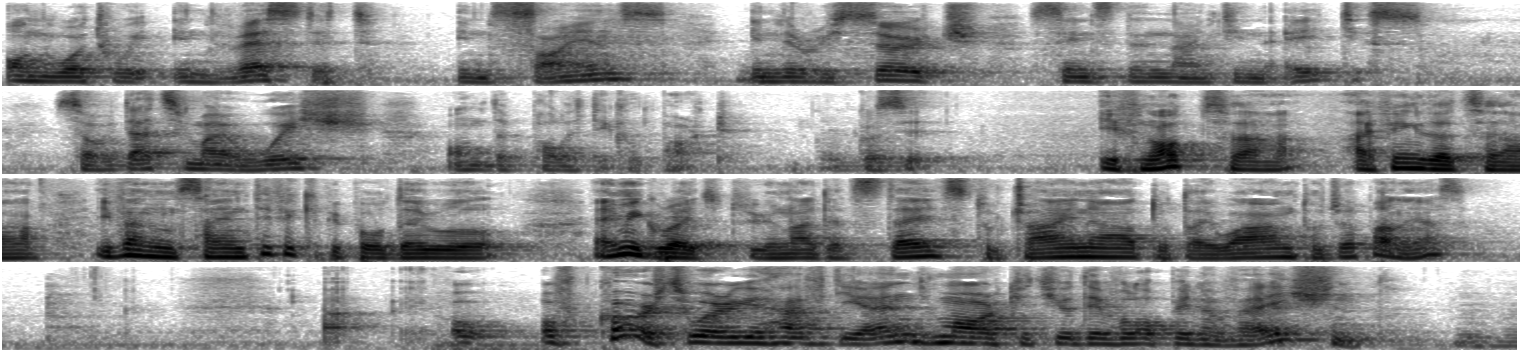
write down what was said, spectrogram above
on what we invested in science, in the research since the 1980s. So that's my wish on the political part. Because it, if not, uh, I think that uh, even scientific people they will emigrate to United States, to China, to Taiwan, to Japan. Yes. Uh, of course, where you have the end market, you develop innovation, mm-hmm.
